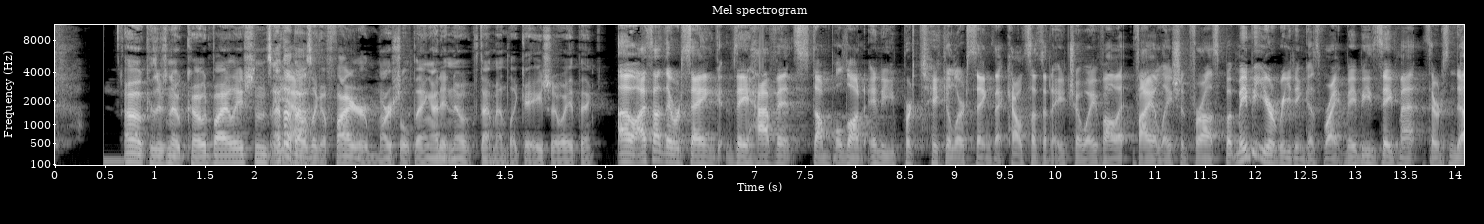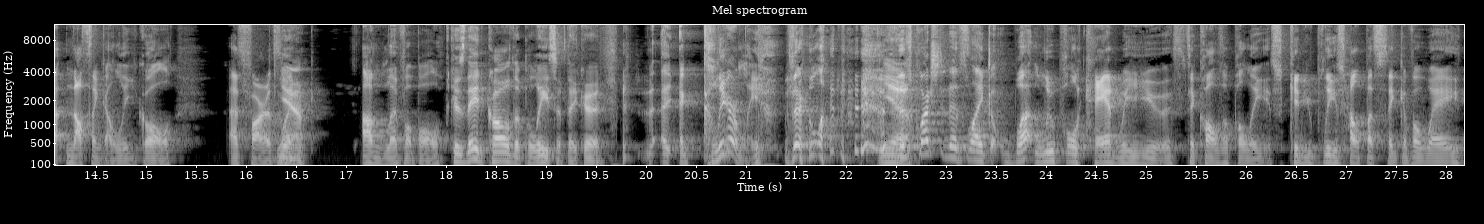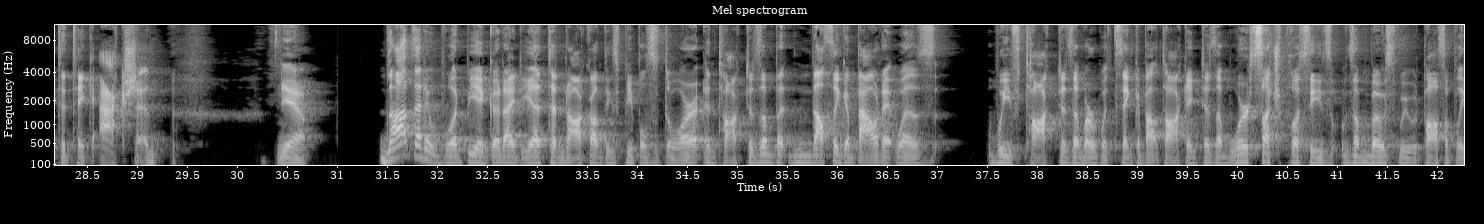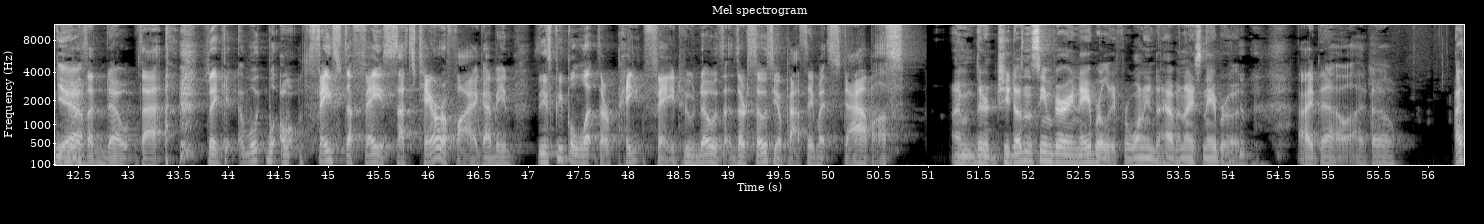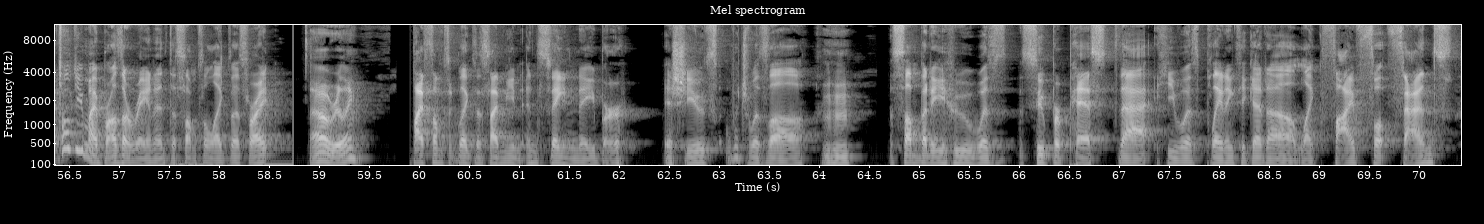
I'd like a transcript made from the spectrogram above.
Oh, because there's no code violations? I thought Yeah. that was like a fire marshal thing. I didn't know if that meant like a HOA thing. Oh, I thought they were saying they haven't stumbled on any particular thing that counts as an HOA vi- violation for us. But maybe your reading is right. Maybe they meant there's no- nothing illegal as far as like Yeah. unlivable. Because they'd call the police if they could. Uh, clearly, they're like, Yeah. this question is like, what loophole can we use to call the police? Can you please help us think of a way to take action? Yeah. Not that it would be a good idea to knock on these people's door and talk to them, but nothing about it was we've talked to them or would think about talking to them. We're such pussies. The most we would possibly do Yeah. is a note that like, oh, face to face. That's terrifying. I mean, these people let their paint fade. Who knows? They're sociopaths. They might stab us. I'm there. She doesn't seem very neighborly for wanting to have a nice neighborhood. I know. I know. I told you my brother ran into something like this, right? oh, really? By something like this, I mean insane neighbor issues, which was uh Mm-hmm. somebody who was super pissed that he was planning to get a like five foot fence.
